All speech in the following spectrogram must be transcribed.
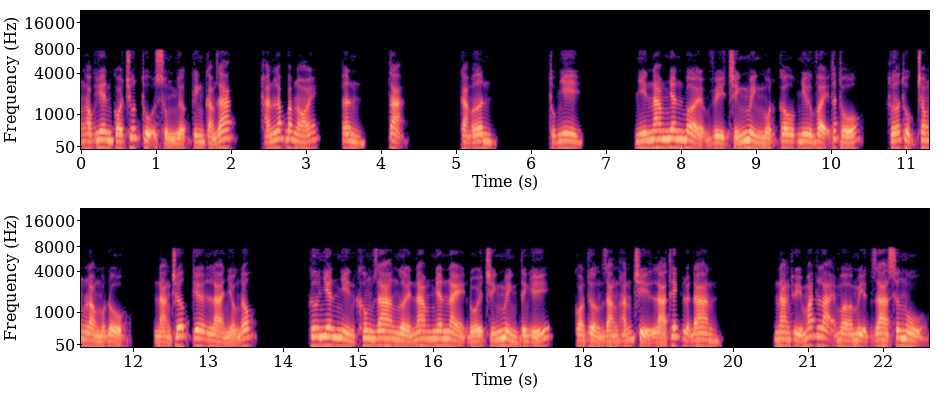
Ngọc Hiên có chút thụ sủng nhược kinh cảm giác, hắn lắp bắp nói, ân, tạ, cảm ơn. Thục nhi. Nhìn nam nhân bởi vì chính mình một câu như vậy thất thố, hứa thục trong lòng một đổ, nàng trước kia là nhường đốc. Cư nhiên nhìn không ra người nam nhân này đối chính mình tình ý, còn tưởng rằng hắn chỉ là thích luyện đan. Nàng thủy mắt lại mờ mịt ra sương mù,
